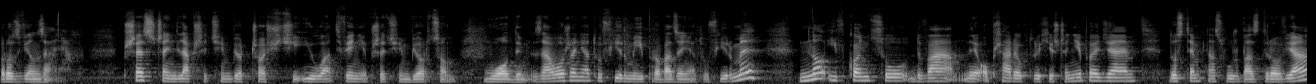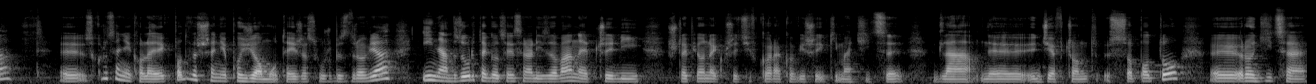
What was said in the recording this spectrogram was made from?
rozwiązaniach. Przestrzeń dla przedsiębiorczości i ułatwienie przedsiębiorcom młodym założenia tu firmy i prowadzenia tu firmy. No i w końcu dwa y, obszary, o których jeszcze nie powiedziałem: dostępna służba zdrowia Y, skrócenie kolejek, podwyższenie poziomu tejże służby zdrowia i na wzór tego, co jest realizowane, czyli szczepionek przeciwko rakowi szyjki macicy dla y, dziewcząt z Sopotu, rodzice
